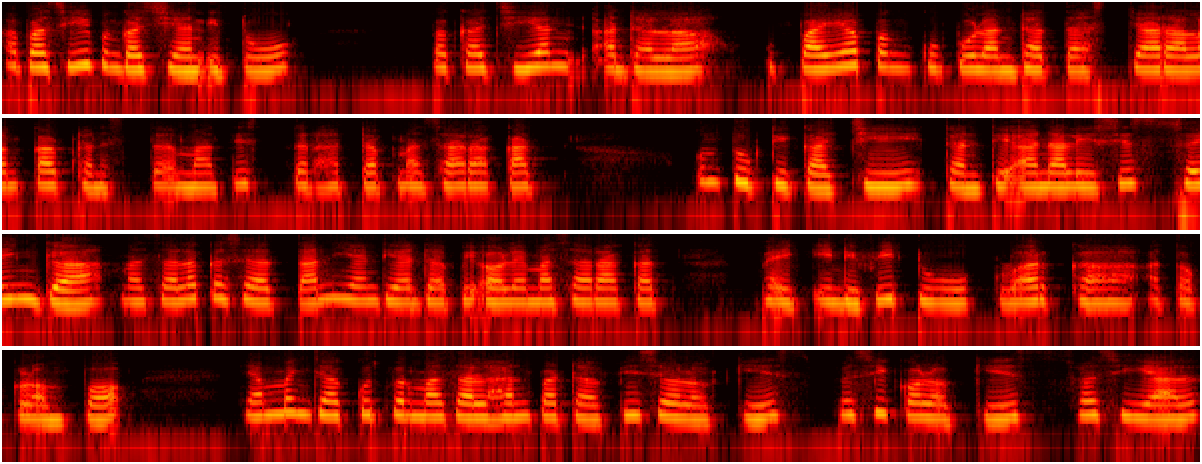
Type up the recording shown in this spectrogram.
Apa sih pengkajian itu? Pengkajian adalah upaya pengumpulan data secara lengkap dan sistematis terhadap masyarakat untuk dikaji dan dianalisis sehingga masalah kesehatan yang dihadapi oleh masyarakat baik individu, keluarga, atau kelompok yang mencakup permasalahan pada fisiologis, psikologis, sosial,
